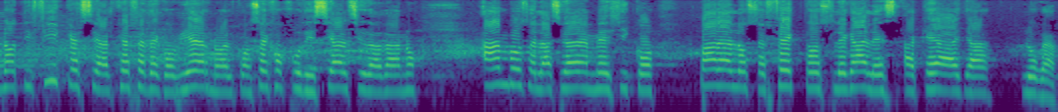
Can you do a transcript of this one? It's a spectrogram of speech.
Notifíquese al jefe de gobierno, al Consejo Judicial Ciudadano, ambos de la Ciudad de México, para los efectos legales a que haya lugar.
